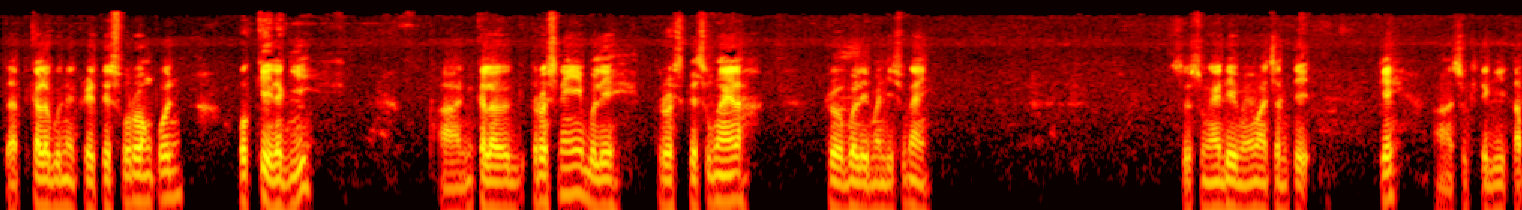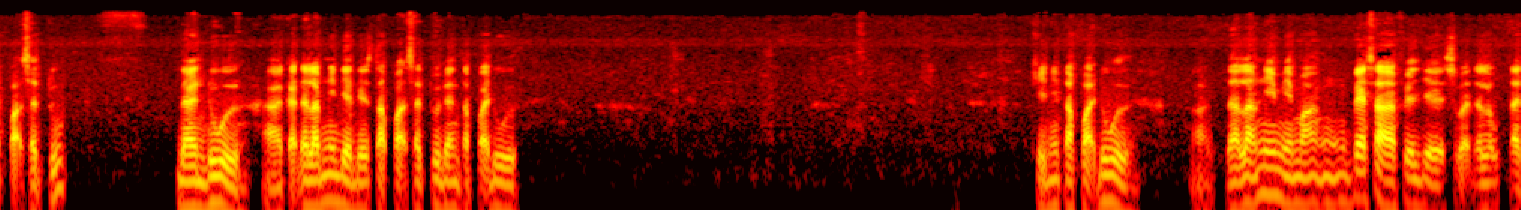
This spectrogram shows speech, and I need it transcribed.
Tapi kalau guna kereta sorong pun, okey lagi. Uh, ni kalau terus ni, boleh terus ke sungai lah. Terus boleh mandi sungai. So sungai dia memang cantik. Okay. Uh, so kita pergi tapak satu dan dua. Uh, kat dalam ni dia ada tapak satu dan tapak dua. Okay ni tapak dua. Uh, dalam ni memang best lah feel je sebab dalam hutan.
